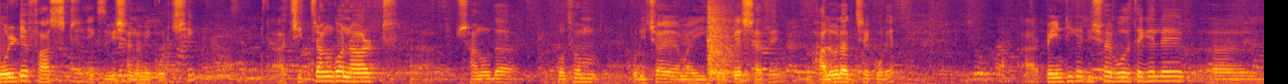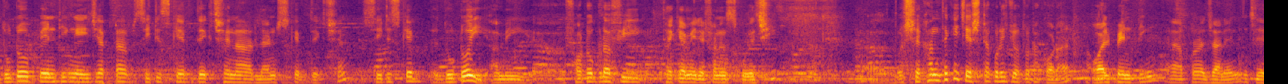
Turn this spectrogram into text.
গোল্ডে ফার্স্ট এক্সিবিশন আমি করছি। আর চিত্রাঙ্গন আর্ট সানুদা, প্রথম পরিচয় আমার এই গ্রুপের সাথে। ভালো লাগছে করে। আর পেন্টিংয়ের বিষয় বলতে গেলে দুটো পেন্টিং এই যে একটা সিটিস্কেপ দেখছেন আর ল্যান্ডস্কেপ দেখছেন। সিটিস্কেপ দুটোই আমি ফটোগ্রাফি থেকে আমি রেফারেন্স করেছি। তো সেখান থেকেই চেষ্টা করি যতটা করার। অয়েল পেন্টিং আপনারা জানেন যে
